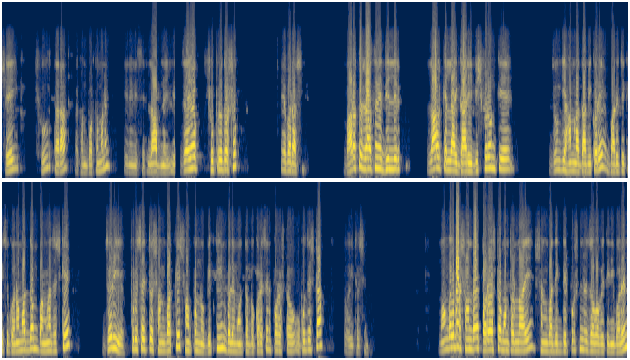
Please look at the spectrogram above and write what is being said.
সেই সুর তারা এখন বর্তমানে টেনে নিছে লাভ নেই। যাই হোক, সুপ্রিয় দর্শক, এবার আসি। ভারতের রাজধানী দিল্লির লাল কেল্লায় গাড়ি বিস্ফোরণকে জঙ্গি হামলা দাবি করে ভারতীয় কিছু গণমাধ্যম বাংলাদেশকে জড়িয়ে প্রচারিত সংবাদকে সম্পূর্ণ ভিত্তিহীন বলে মন্তব্য করেছেন পররাষ্ট্র উপদেষ্টা তহিত হোসেন মঙ্গলবার সন্ধ্যায় পররাষ্ট্র মন্ত্রণালয়ে সাংবাদিকদের প্রশ্নের জবাবে তিনি বলেন,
